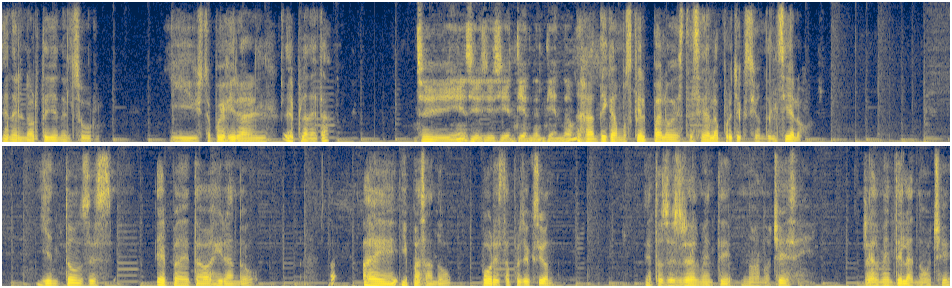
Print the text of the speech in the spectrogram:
en el norte y en el sur y usted puede girar el, el planeta Sí, sí, sí, sí, entiendo, entiendo. Ajá, digamos que el palo este sea la proyección del cielo. Y entonces el planeta va girando eh, y pasando por esta proyección. Entonces realmente no anochece. Realmente la noche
